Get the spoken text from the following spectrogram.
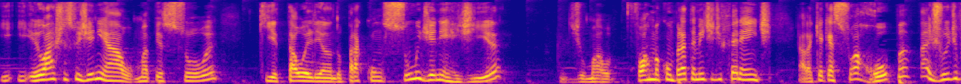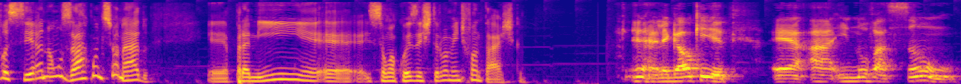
E, e eu acho isso genial. Uma pessoa que está olhando para consumo de energia de uma forma completamente diferente. Ela quer que a sua roupa ajude você a não usar ar-condicionado. É, para mim, é, é, isso é uma coisa extremamente fantástica. É legal que é a inovação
